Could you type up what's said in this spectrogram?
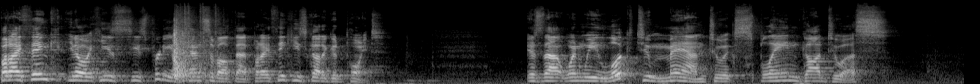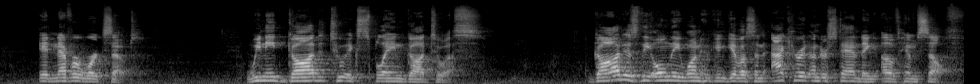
but I think, you know, he's, he's pretty intense about that, but I think he's got a good point. Is that when we look to man to explain God to us, it never works out. We need God to explain God to us. God is the only one who can give us an accurate understanding of himself.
